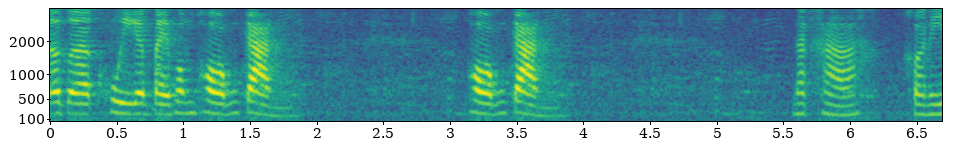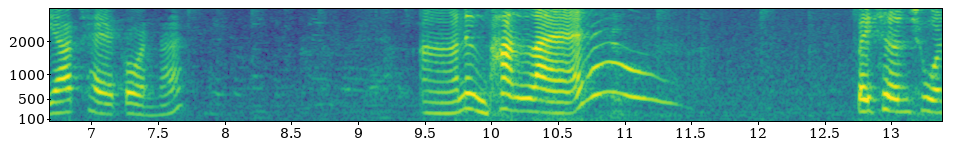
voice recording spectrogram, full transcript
เราจะคุยกันไปพร้อม ๆกัน พร้อมกัน นะคะ ขออนุญาตแชร์ก่อนนะ อ่าหนึ่งพันแล้ว ไปเชิญชวน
